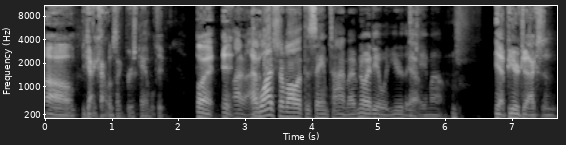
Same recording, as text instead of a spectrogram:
um the guy kind of looks like Bruce Campbell too. But it, I don't know. I uh, watched them all at the same time. I have no idea what year they Yeah. came out. yeah, Peter Jackson,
